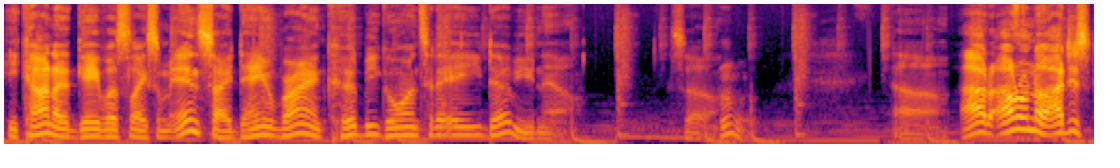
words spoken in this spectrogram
he kind of gave us like some insight. Daniel Bryan could be going to the AEW now. So. Hmm. Uh, I, I don't know. I just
